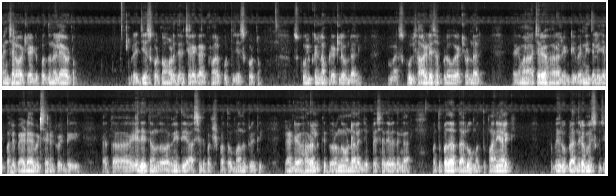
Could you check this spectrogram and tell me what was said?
మంచి అలవాట్లు ఏంటి పొద్దున్న లేవటం బ్రష్ చేసుకోవటం వాళ్ళ దినచర్య కార్యక్రమాలు పూర్తి చేసుకోవటం స్కూల్కి వెళ్ళినప్పుడు ఎట్లా ఉండాలి మా స్కూల్ హాలిడేస్ అప్పుడు ఎట్లా ఉండాలి మన ఆచార వ్యవహారాలు ఏంటి ఇవన్నీ తెలియజెప్పాలి. బ్యాడ్ హ్యాబిట్స్ అయినటువంటి ఏదైతే ఉందో అవినీతి ఆశ్రిత పక్షపాతం మందు ప్రీతి ఇలాంటి వ్యవహారాలకి దూరంగా ఉండాలని చెప్పేసి అదేవిధంగా మత్తు పదార్థాలు మత్తు పానీయాలకి మీరు బ్రాంతిరం తీసుకొచ్చి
